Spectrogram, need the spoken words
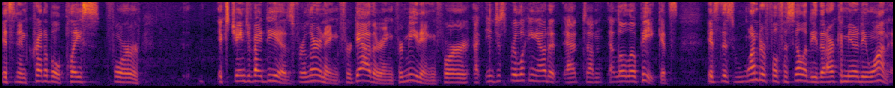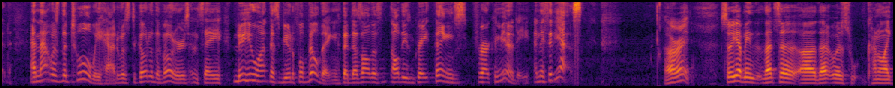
it's an incredible place for exchange of ideas, for learning, for gathering, for meeting, for mean, just for looking out at, at, um, at Lolo Peak. It's, it's this wonderful facility that our community wanted. And that was the tool we had, was to go to the voters and say, do you want this beautiful building that does all, this, all these great things for our community? And they said yes. All right. So yeah, I mean that's a uh, that was kind of like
